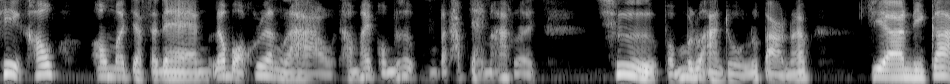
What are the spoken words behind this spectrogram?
ที่เขาเอามาจัดแสดงแล้วบอกเรื่องราวทำให้ผมรู้สึกประทับใจมากเลย ชื่อผมไม่รู้อ่านถูกหรือเปล่านะครับเกียนิก้า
